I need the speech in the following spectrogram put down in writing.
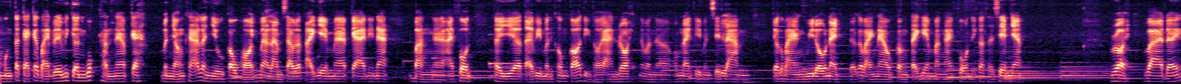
mừng tất cả các bạn đến với kênh Quốc Thành AFK Mình nhận khá là nhiều câu hỏi mà làm sao để tải game AFK Arena bằng à, iPhone. Thì à, tại vì mình không có điện thoại Android Nên mình à, hôm nay thì mình sẽ làm cho các bạn video này Để các bạn nào cần tải game bằng iPhone thì có thể xem nha. Rồi và để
